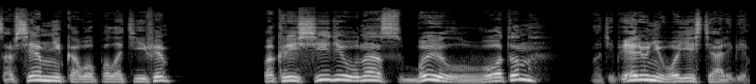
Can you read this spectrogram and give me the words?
Совсем никого по Латифе. По Крисиде у нас был, вот он, но теперь у него есть алиби.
